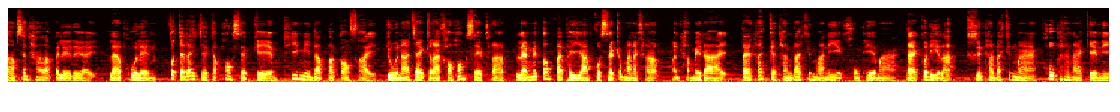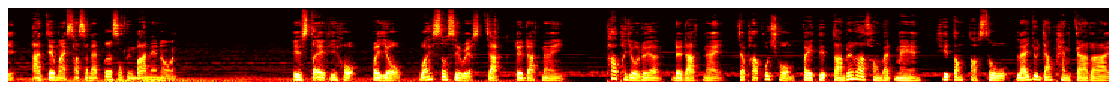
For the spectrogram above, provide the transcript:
ตามเส้นทางหลักไปเรื่อยๆ แล้วผู้เล่นก็จะได้เจอกับห้องเซฟเกมที่มีดาบปักกองไฟ อยู่ณใจกลางของห้องเซฟครับ และไม่ต้องไปพยายามกดเซฟกับมันนะครับ มันทำไม่ได้ แต่ถ้าเกิดทำได้ขึ้นมานี่คงเทมา แต่ก็ดีละ คืนทำได้ขึ้นมา ผู้พัฒนาเกมนี้ อาจเจอหมายซาสแนปเปอร์ส่งถึงบ้านแน่นอนอีสเตอร์เอที่ 6 ประโยค Why so serious จาก The Dark Knight ภาพยนตร์เรื่อง The Dark Knight จะพาผู้ชมไปติดตามเรื่องราวของแบทแมน ที่ต้องต่อสู้และหยุดยั้งแผนการร้าย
